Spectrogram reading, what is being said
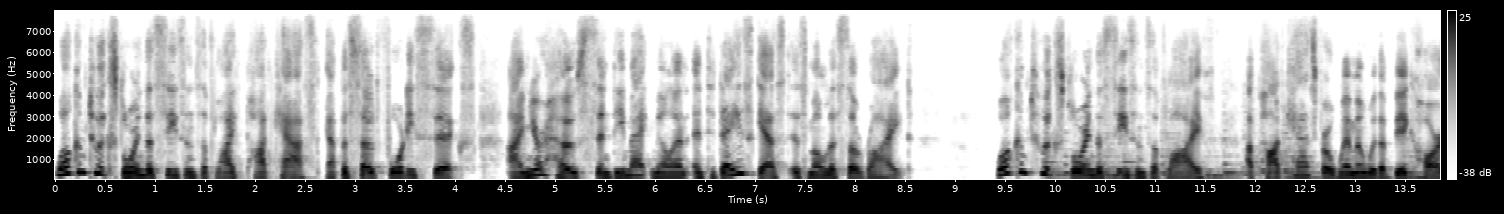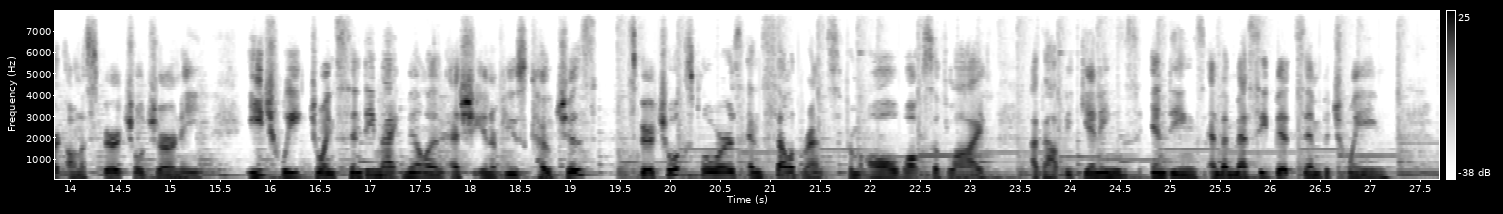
Welcome to Exploring the Seasons of Life podcast, episode 46. I'm your host, Cindy McMillan, and today's guest is Melissa Wright. Welcome to Exploring the Seasons of Life, a podcast for women with a big heart on a spiritual journey. Each week, join Cindy McMillan as she interviews coaches, spiritual explorers, and celebrants from all walks of life about beginnings, endings, and the messy bits in between.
